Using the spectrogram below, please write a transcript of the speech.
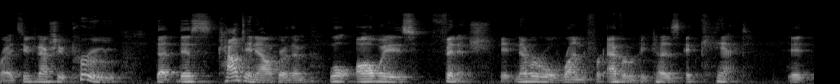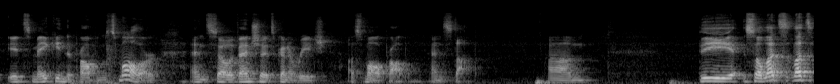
right? So you can actually prove that this counting algorithm will always finish. It never will run forever because it can't. It, it's making the problem smaller, and so eventually it's going to reach a small problem and stop. Um, the so let's let's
